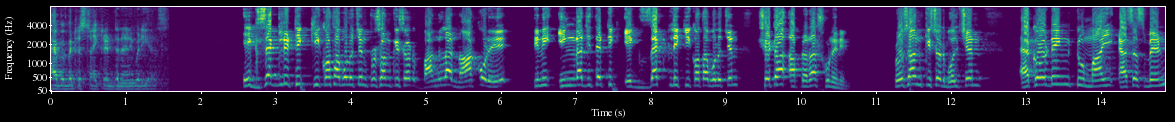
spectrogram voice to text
have a better strike rate than anybody else. Exactly ঠিক কি কথা বলেছেন প্রশান্ত কিশোর? বাংলা না করে তিনি ইংরাজিতে ঠিক এক্স্যাক্টলি কি কথা বলেছেন সেটা আপনারা শুনে নিন। প্রশান্ত কিশোর বলছেন according to my assessment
